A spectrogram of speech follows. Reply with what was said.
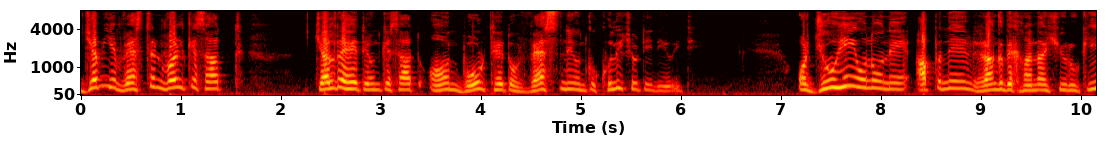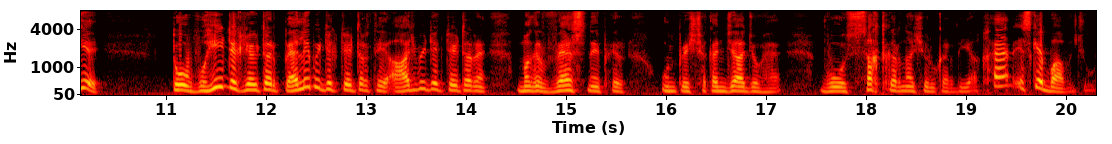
जब ये वेस्टर्न वर्ल्ड के साथ चल रहे थे, उनके साथ ऑन बोर्ड थे तो वेस्ट ने उनको खुली छुट्टी दी हुई थी। और जो ही उन्होंने अपने रंग दिखाना शुरू किए तो वही डिक्टेटर पहले भी डिक्टेटर थे, आज भी डिक्टेटर हैं, मगर वेस्ट ने फिर उन पर शिकंजा जो है, वो सख्त करना शुरू कर दिया। खैर, इसके बावजूद,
